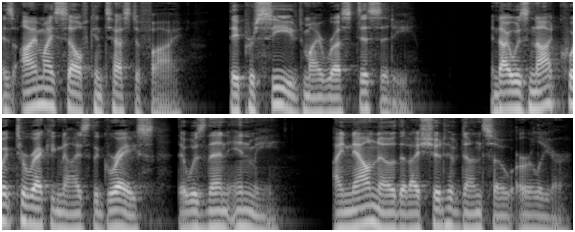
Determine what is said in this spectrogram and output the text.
as I myself can testify, they perceived my rusticity. And I was not quick to recognize the grace that was then in me. I now know that I should have done so earlier.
